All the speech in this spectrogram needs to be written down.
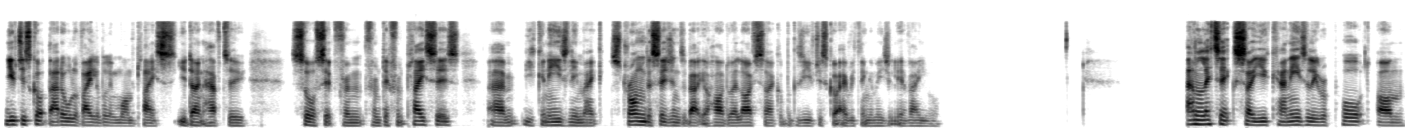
you've just got that all available in one place. You don't have to source it from from different places. Um, you can easily make strong decisions about your hardware lifecycle because you've just got everything immediately available. Analytics, so you can easily report on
